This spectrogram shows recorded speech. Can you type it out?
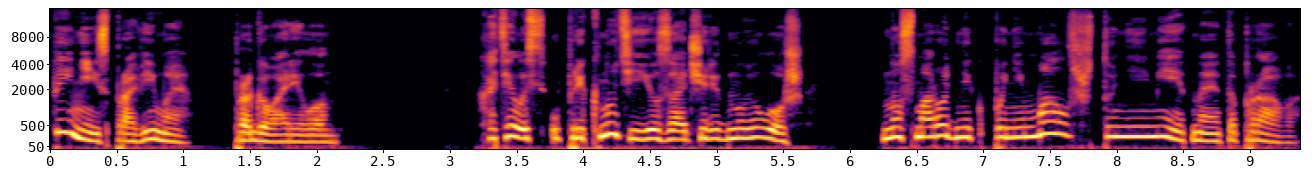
Ты неисправимая». проговорил он. Хотелось упрекнуть ее за очередную ложь, но Смородник понимал, что не имеет на это права.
